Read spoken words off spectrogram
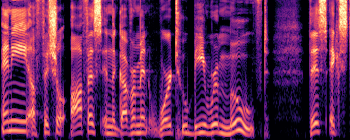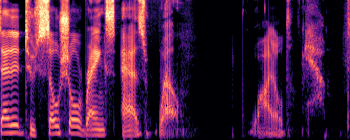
any official office in the government were to be removed. This extended to social ranks as well. Wild. Yeah.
